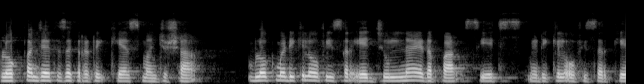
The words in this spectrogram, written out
block panchayat secretary K S Manjusha block medical officer A Julna Edappal C H medical officer K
